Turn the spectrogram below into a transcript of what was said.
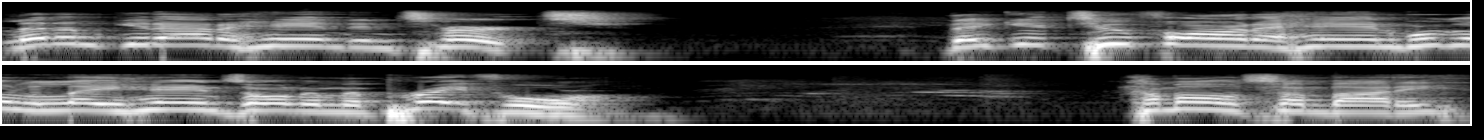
Let them get out of hand in church. They get too far out of hand, we're going to lay hands on them and pray for them. Come on, somebody.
